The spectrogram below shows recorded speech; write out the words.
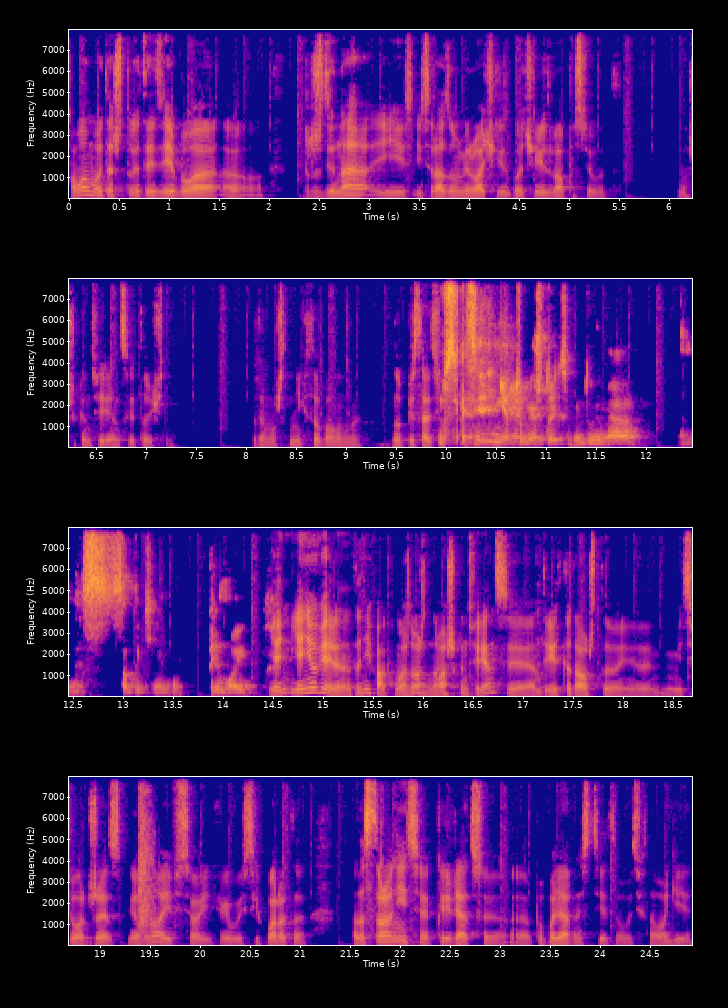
по-моему, это, что, эта идея была э, рождена и, и сразу умерла через год, через два после вот вашей конференции точно. Потому что никто, по-моему, ну, писать... Ну, связи нету между этими двумя э, событиями прямой. Я, я не уверен, это не факт. Возможно, на вашей конференции Андрей сказал, что э, Meteor.js говно, и все, и как бы с тех пор это... Надо сравнить корреляцию э, популярности этого технологии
